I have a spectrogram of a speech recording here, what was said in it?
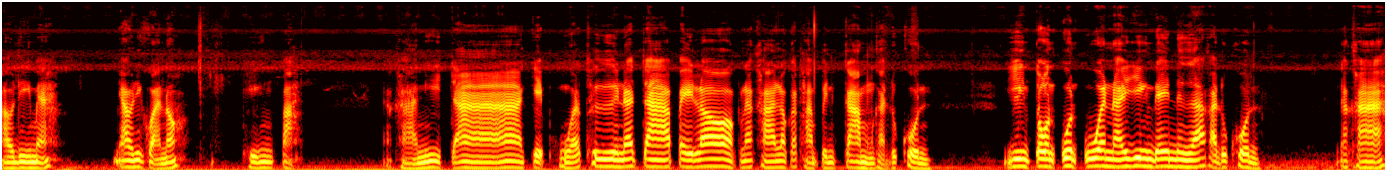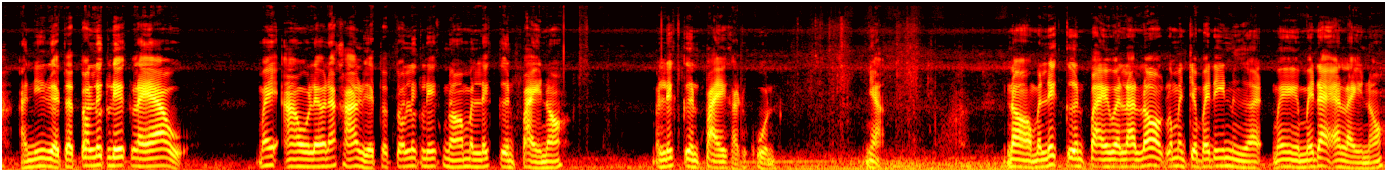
เอาดีไหมไม่เอาดีกว่าเนาะทิ้งปะนะคะนี่จ้าเก็บหัวทือนะจ้าไปลอกนะคะ แล้วก็ทำเป็นกำค่ะทุกคน ยิ่งต้นอ้วนๆนะยิ่งได้เนื้อค่ะทุกคนนะคะ อันนี้เหลือแต่ต้นเล็กๆแล้ว ไม่เอาแล้วนะคะ เหลือแต่ต้นเล็กๆเนาะมันเล็กเกินไปเนาะมันเล็กเกินไปค่ะทุกคน เนี่ยหน่อมันเล็กเกินไปเวลาลอกแล้วมันจะไม่ได้เนื้อไม่ไม่ได้อะไรเนาะ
